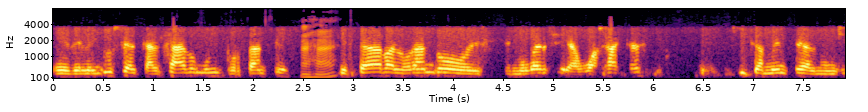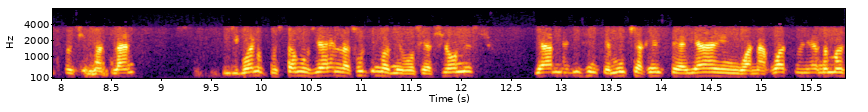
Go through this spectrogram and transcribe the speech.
eh, de la industria del calzado muy importante que está valorando este, moverse a Oaxaca, específicamente al municipio de Cimatlán. Y bueno, pues estamos ya en las últimas negociaciones. Ya me dicen que mucha gente allá en Guanajuato ya nada más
